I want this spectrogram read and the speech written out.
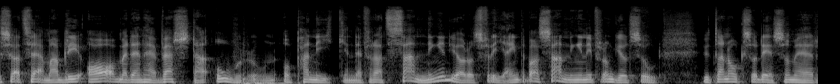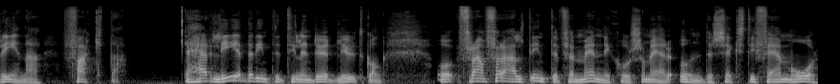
så att säga, man blir av med den här värsta oron och paniken därför att sanningen gör oss fria. Inte bara sanningen ifrån Guds ord utan också det som är rena fakta. Det här leder inte till en dödlig utgång. Och framförallt inte för människor som är under 65 år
